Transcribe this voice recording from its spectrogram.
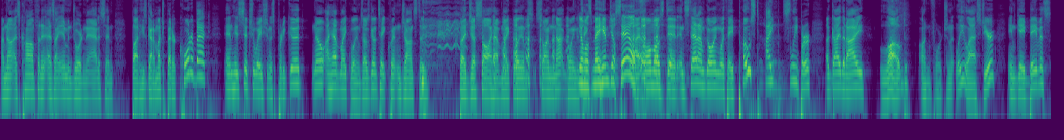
I'm not as confident as I am in Jordan Addison, but he's got a much better quarterback, and his situation is pretty good. No, I have Mike Williams. I was going to take Quentin Johnston, but I just saw I have Mike Williams, so I'm not going to. You take almost mayhemmed yourself. I almost did. Instead, I'm going with a post-hype sleeper, a guy that I loved, unfortunately, last year in Gabe Davis.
